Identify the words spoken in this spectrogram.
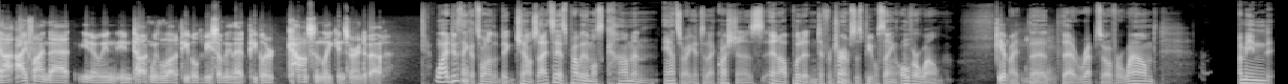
and I, I, find that you know in, in talking with a lot of people to be something that people are constantly concerned about. Well, I do think it's one of the big challenges. I'd say it's probably the most common answer I get to that question is, and I'll put it in different terms, is people saying overwhelm. Yep. Right. That that reps are overwhelmed. I mean,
